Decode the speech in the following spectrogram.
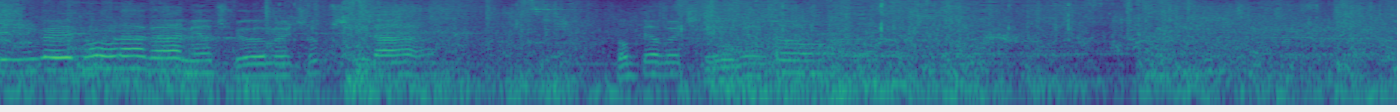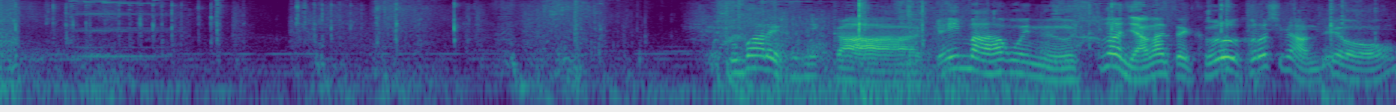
빙글빙글 돌아가며 춤을 춥시다. 손뼉을 치면서. 주말에 그니까 게임만 하고 있는 순한 양한테 그, 그러시면 안 돼요.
